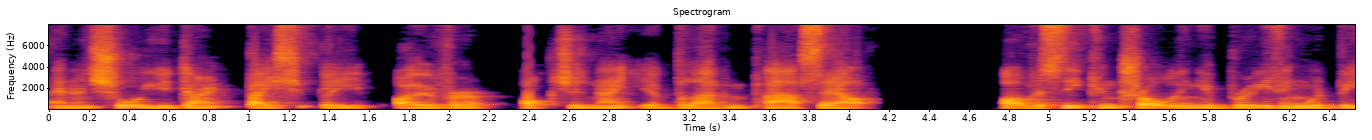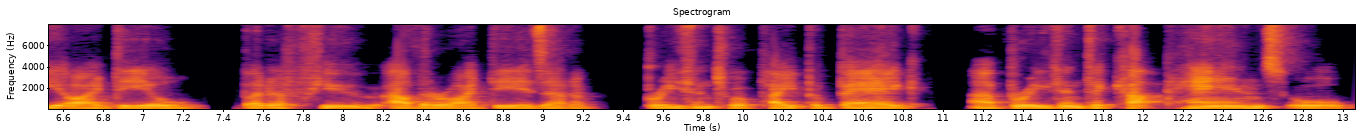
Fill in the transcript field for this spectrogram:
and ensure you don't basically over oxygenate your blood and pass out. Obviously, controlling your breathing would be ideal, but a few other ideas are to breathe into a paper bag, uh, breathe into cupped hands, or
